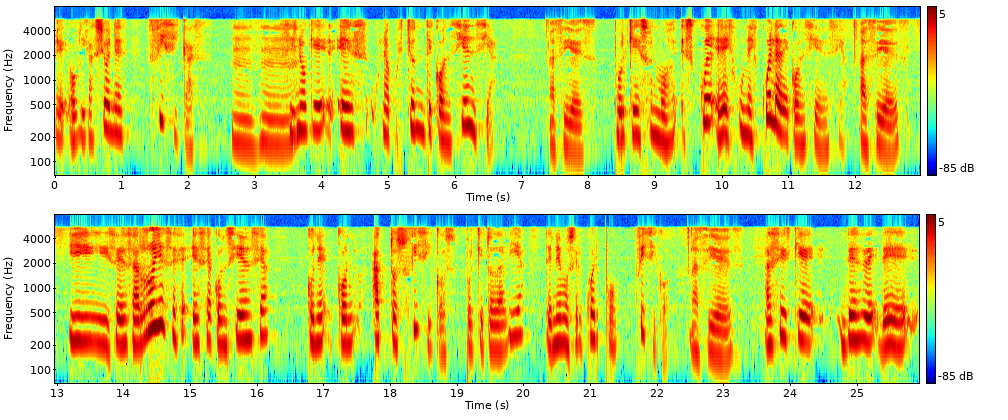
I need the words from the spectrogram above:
eh, obligaciones físicas, sino que es una cuestión de conciencia. Así es porque es, es una escuela de conciencia. Así es. Y se desarrolla esa conciencia con, e, con actos físicos, porque todavía tenemos el cuerpo físico. Así es. Así es que desde de,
